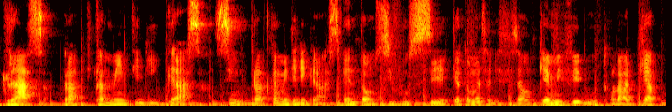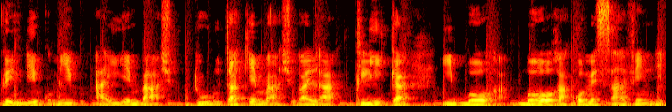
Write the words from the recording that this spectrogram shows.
graça, praticamente de graça. Sim, praticamente de graça. Então, se você quer tomar essa decisão, quer me ver do outro lado, quer aprender comigo, aí embaixo, tudo tá aqui embaixo. Vai lá, clica e bora, bora começar a vender.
